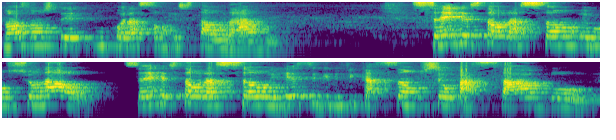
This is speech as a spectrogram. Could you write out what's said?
nós vamos ter um coração restaurado sem restauração emocional, sem restauração e ressignificação do seu passado,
